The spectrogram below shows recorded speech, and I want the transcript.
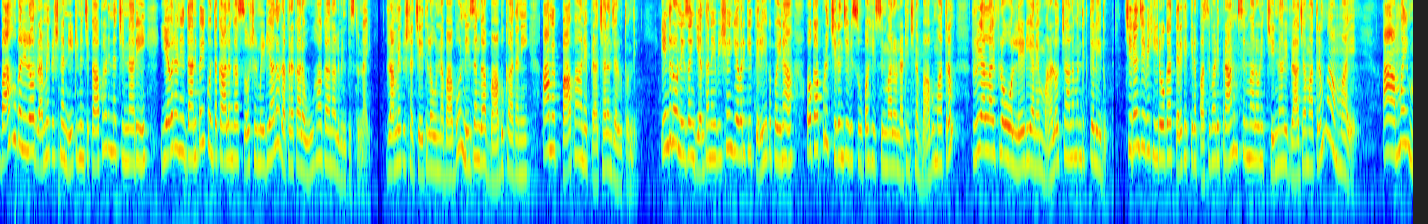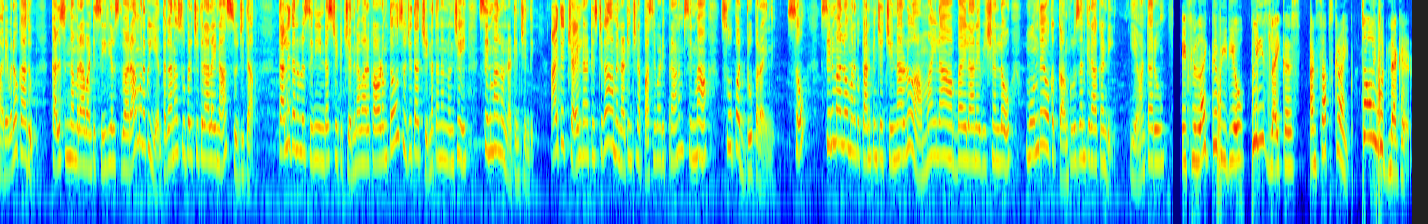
బాహుబలిలో రమ్యకృష్ణ నీటి నుంచి కాపాడిన చిన్నారి ఎవరనే దానిపై కొంతకాలంగా సోషల్ మీడియాలో రకరకాల ఊహాగానాలు వినిపిస్తున్నాయి. రమ్యకృష్ణ చేతిలో ఉన్న బాబు నిజంగా బాబు కాదని ఆమె పాప అనే ప్రచారం జరుగుతుంది. ఇందులో నిజం ఎంతనే విషయం ఎవరికీ తెలియకపోయినా ఒకప్పుడు చిరంజీవి సూపర్ హిట్ సినిమాలో నటించిన బాబు మాత్రం రియల్ లైఫ్లో ఓ లేడీ అనే మనలో చాలా మందికి తెలియదు చిరంజీవి హీరోగా తెరకెక్కిన పసివాడి ప్రాణం సినిమాలోని చిన్నారి రాజా మాత్రం ఆ అమ్మాయే. ఆ అమ్మాయి మరెవరో కాదు. కలిసుందమరా వంటి సీరియల్స్ ద్వారా మనకు ఎంతగానో సుపరిచితురాలైన సుజిత. తల్లిదండ్రులు సినీ ఇండస్ట్రీకి చెందినవారు కావడంతో సుజిత చిన్నతనం నుంచి సినిమాల్లో నటించింది. అయితే చైల్డ్ ఆర్టిస్ట్గా ఆమె నటించిన Pasivadi Pranam cinema super duper అయింది. సో సినిమాల్లో మనకు కనిపించే చిన్నారులు ఆ అమ్మాయిలా అబ్బాయిలా అనే విషయంలో ముందే ఒక కంక్లూజన్కి రాకండి. ఏమంటారు? If you like the video, please like us and subscribe Tollywood Nagar.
